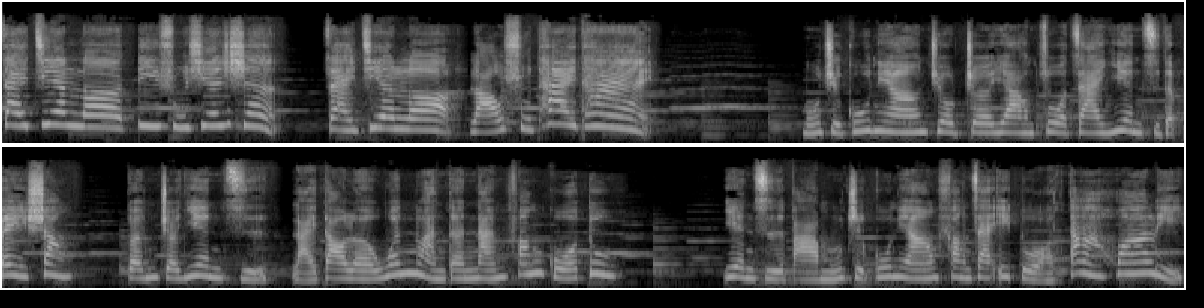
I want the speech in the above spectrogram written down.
再见了，地鼠先生，再见了，老鼠太太。”拇指姑娘就这样坐在燕子的背上，跟着燕子来到了温暖的南方国度。燕子把拇指姑娘放在一朵大花里，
